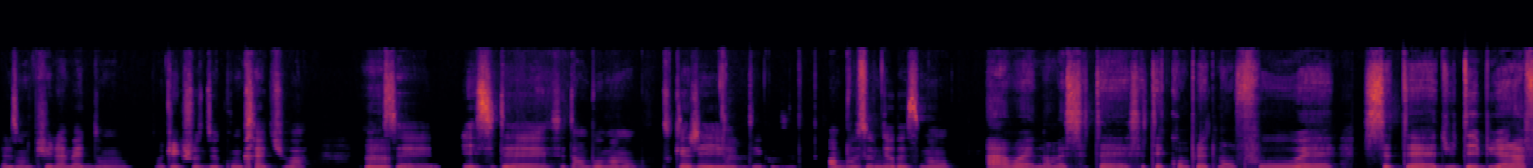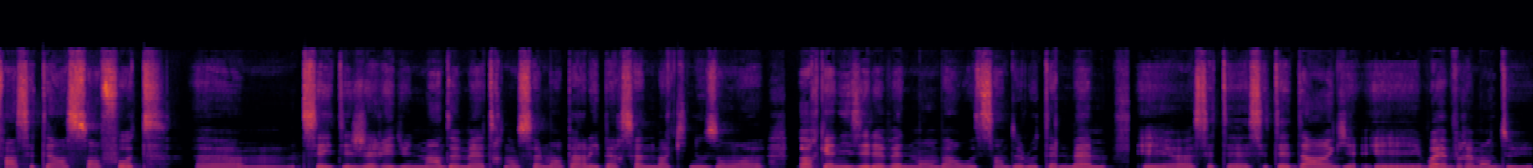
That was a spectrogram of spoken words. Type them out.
elles ont pu la mettre dans, quelque chose de concret, tu vois. Mmh. Et c'était un beau moment. En tout cas, j'ai un beau souvenir de ce moment. Ah ouais, non, mais c'était complètement fou. et C'était du début à la fin, c'était un sans faute. Ça a été géré d'une main de maître, non seulement par les personnes ben, qui nous ont organisé l'événement ben, au sein de l'hôtel même. Et c'était dingue. Et ouais, vraiment de,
